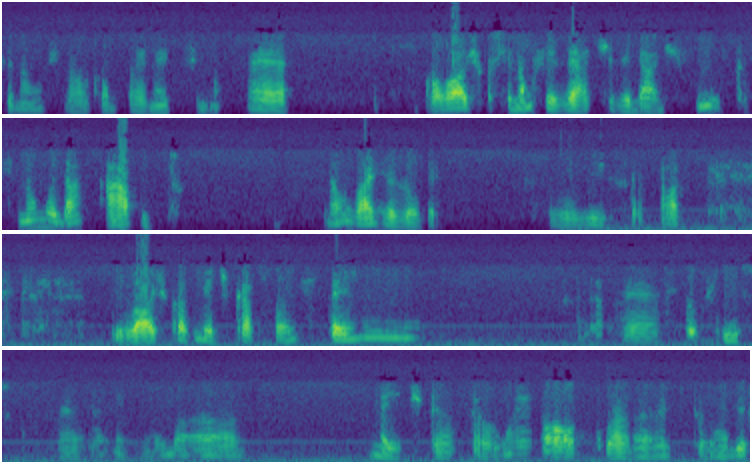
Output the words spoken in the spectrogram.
se não tiver o acompanhamento é, psicológico, se não fizer atividade física, se não mudar hábito, não vai resolver. Isso é fato. E lógico, as medicações têm é, seus riscos, né? Nenhuma medicação é ócua, né? então eles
